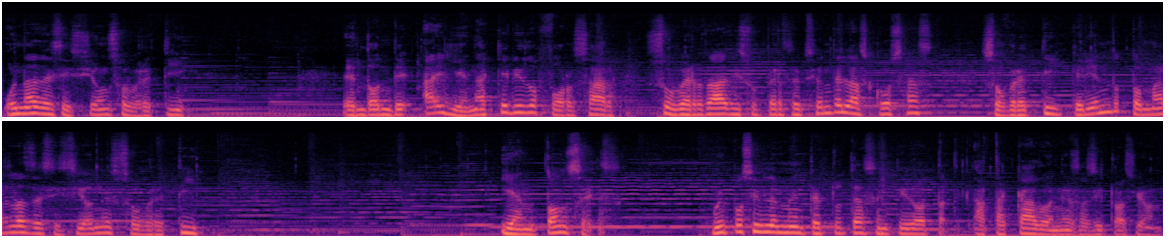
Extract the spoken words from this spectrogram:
una decisión sobre ti, en donde alguien ha querido forzar su verdad y su percepción de las cosas sobre ti, queriendo tomar las decisiones sobre ti. Y entonces, muy posiblemente tú te has sentido atacado en esa situación.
